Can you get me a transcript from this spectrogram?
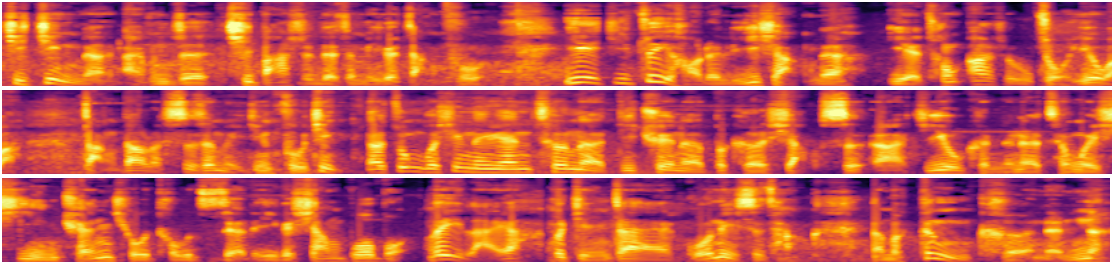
接近了百分之七八十的这么一个涨幅，业绩最好的理想呢，也从二十五左右啊涨到了四十美金附近。那中国新能源车呢，的确呢不可小视啊，极有可能呢成为吸引全球投资者的一个香饽饽。未来啊，不仅在国内市场，那么更可能呢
